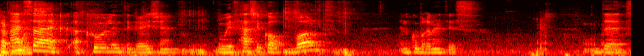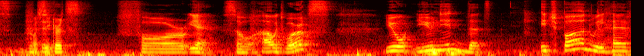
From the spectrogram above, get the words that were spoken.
I saw a, a cool integration with HashiCorp Vault and Kubernetes. That's For secrets, For yeah, so how it works? You you need that each pod will have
